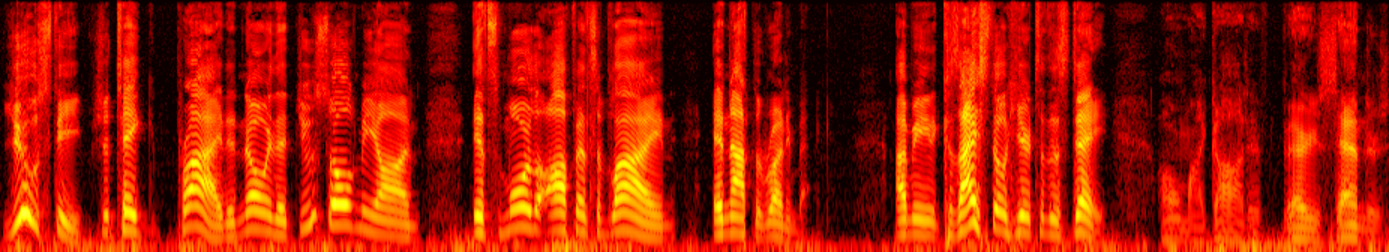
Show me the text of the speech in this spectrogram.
You Steve should take pride in knowing that you sold me on. It's more the offensive line and not the running back. I mean, because I still hear to this day, oh my God, if Barry Sanders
